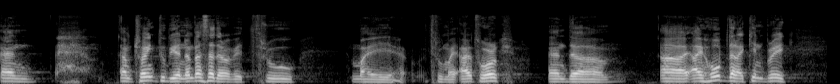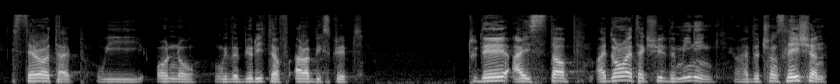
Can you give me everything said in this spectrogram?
and I'm trying to be an ambassador of it through my, through my artwork. And uh, I hope that I can break stereotype we all know with the beauty of Arabic script. Today, I stop. I don't write actually the meaning, uh, the translation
